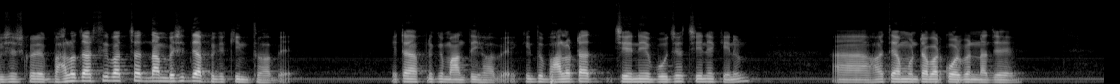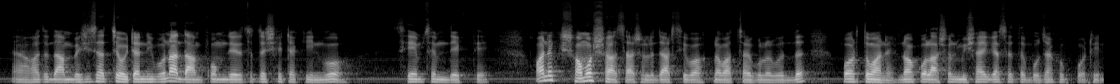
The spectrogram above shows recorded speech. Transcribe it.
বিশেষ করে ভালো জার্সি বাচ্চার দাম বেশি দিয়ে আপনাকে কিনতে হবে। এটা আপনাকে মানতেই হবে। কিন্তু ভালোটা জেনে বুঝে, চিনে কিনুন। হয়তো এমনটা আবার করবেন না যে হয়তো দাম বেশি চাচ্ছে, ওইটা নিব না, দাম কম যে চাচ্ছে সেটা কিনবো। সেম সেম দেখতে। অনেক সমস্যা আছে আসলে জার্সি বকনা বাচ্চাগুলোর মধ্যে। বর্তমানে নকল আসল মিশাই গেছে তো বোঝা খুব কঠিন।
